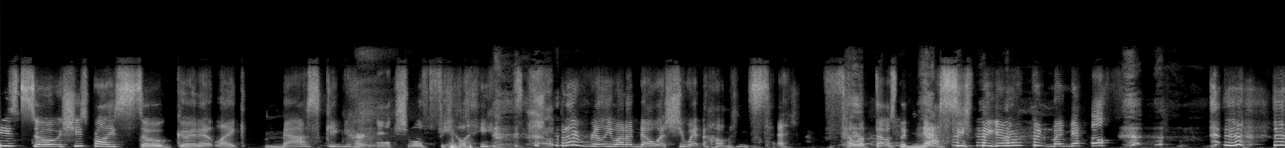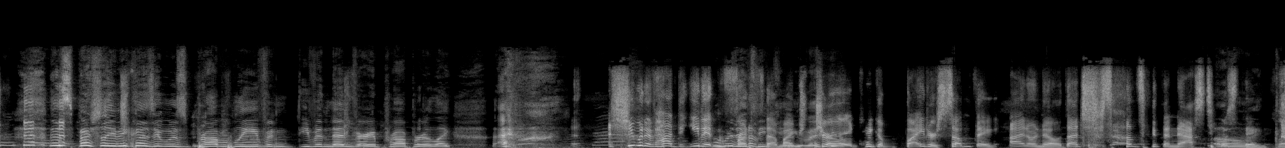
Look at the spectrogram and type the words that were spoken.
she's so she's probably so good at like masking her actual feelings. but I really want to know what she went home and said. Philip, that was the nastiest thing I've ever put in my mouth. especially because it was probably even even then very proper like she would have had to eat it in front of them, I'm sure, and take a bite or something. I don't know. That just sounds like the nastiest oh thing. Oh my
